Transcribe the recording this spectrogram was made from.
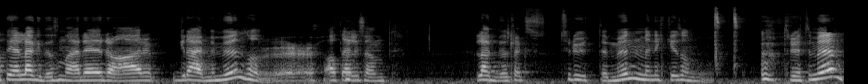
at jeg lagde sånn der rar greie med munn. Sånn at jeg liksom lagde en slags trutemunn, men ikke sånn trutemunn.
